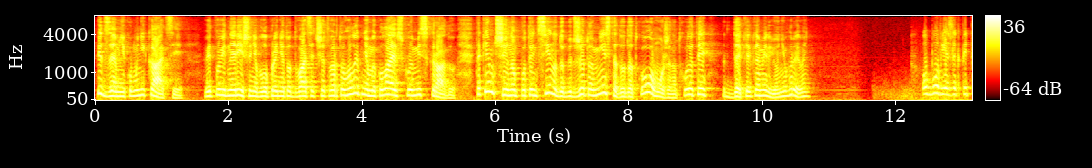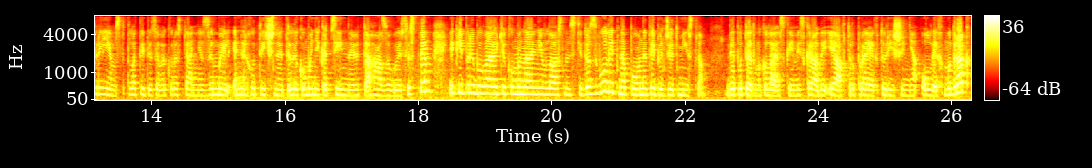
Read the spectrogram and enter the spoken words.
підземні комунікації. Відповідне рішення було прийнято 24 липня Миколаївською міськрадою. Таким чином, потенційно до бюджету міста додатково може надходити декілька мільйонів гривень. Обов'язок підприємств платити за використання земель енергетичної, телекомунікаційної та газової систем, які перебувають у комунальній власності, дозволить наповнити бюджет міста. Депутат Миколаївської міськради і автор проєкту рішення Олег Мудрак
